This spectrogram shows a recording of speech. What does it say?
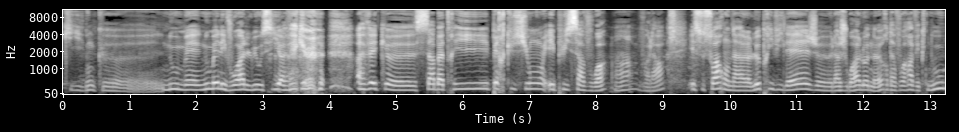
qui donc euh, nous met nous met les voiles lui aussi avec euh, avec euh, sa batterie, percussion et puis sa voix, hein, voilà. Et ce soir, on a le privilège, la joie, l'honneur d'avoir avec nous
